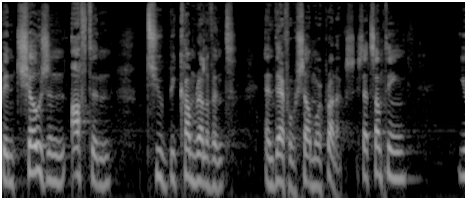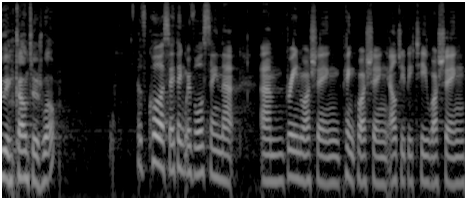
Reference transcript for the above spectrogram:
been chosen often to become relevant and therefore sell more products. Is that something you encounter as well? Of course, I think we've all seen that um, greenwashing, pinkwashing, LGBT washing.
